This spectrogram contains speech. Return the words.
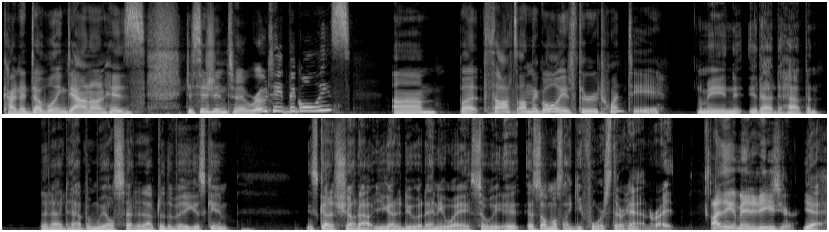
kind of doubling down on his decision to rotate the goalies. Um, but thoughts on the goalies through 20? I mean, it had to happen. It had to happen. We all said it after the Vegas game. He's got a shutout. You got to do it anyway. So it, it's almost like you forced their hand, right? I think it made it easier. Yeah.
